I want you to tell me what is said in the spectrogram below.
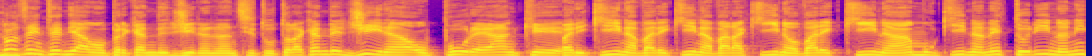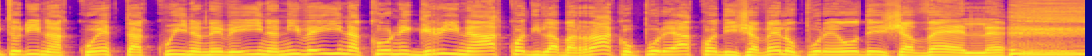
Cosa intendiamo per candeggina innanzitutto? La candeggina oppure anche varichina, varechina, varachina varecchina, amuchina, nettorina, nitorina, acquetta, acquina, neveina, niveina, conegrina, acqua di la baracca oppure acqua di Javel oppure eau de Javel.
